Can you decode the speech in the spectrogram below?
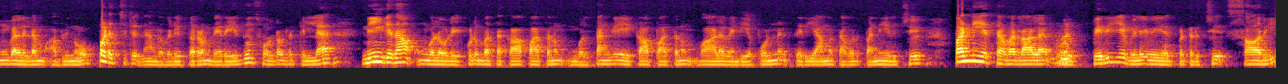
உங்களிடம் அப்படின்னு ஒப்படைச்சிட்டு நாங்கள் வெளிப்படுறோம். வேற எதுவும் சொல்றதுக்கு இல்லை. நீங்க தான் உங்களுடைய குடும்பத்தை காப்பாற்றணும் உங்கள் தங்கையை காப்பாற்றணும் வாழ வேண்டிய பொண்ணு தெரியாம தவறு பண்ணிருச்சு. பண்ணிய தவறால ஒரு பெரிய விளைவு ஏற்பட்டுருச்சு. சாரி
